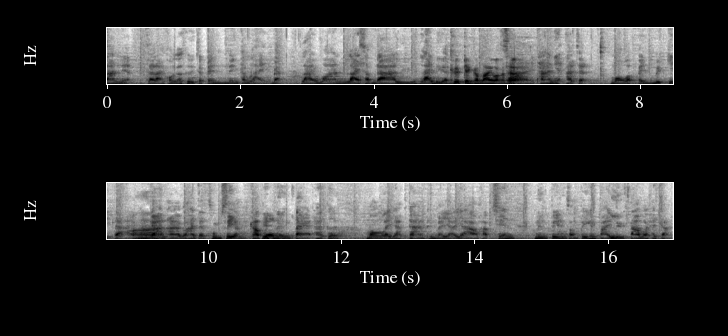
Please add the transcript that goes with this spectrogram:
สั้นเนี่ยหลายๆ คนก็คือจะเป็นเน้นกำไรแบบรายวันรายสัปดาห์หรือรายเดือน คือเก่งกำไรว่างั้นเถอะ ใช่ ถ้าอันเนี้ยอาจจะ มองว่าเป็นวิกฤตได้อ่าเหมือนกันอ่าก็อาจจะสุ่มเสี่ยงครับนิผดมนึงแต่ถ้าเกิดมองระยะกลางถึงระยะยาวครับ เช่น 1 ปีถึง 2 ปีขึ้นไป หรือตามวัฏจักร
